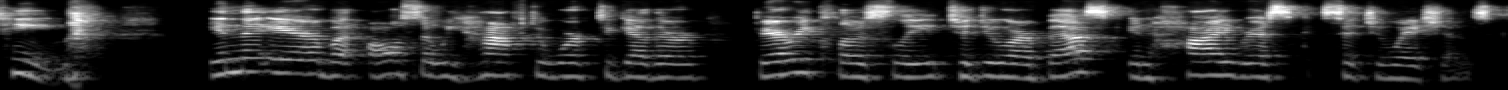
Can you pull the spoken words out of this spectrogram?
team in the air, but also we have to work together very closely to do our best in high risk situations.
